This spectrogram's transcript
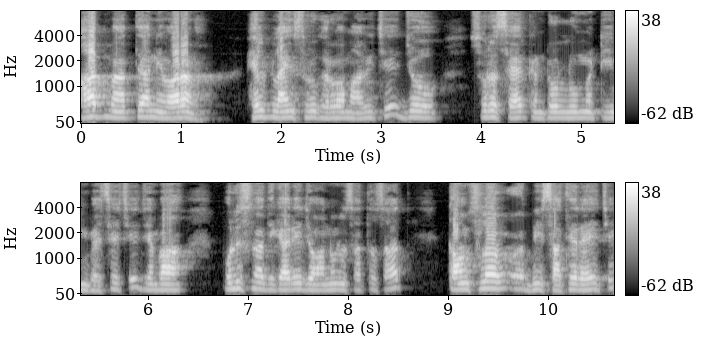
આત્મહત્યા નિવારણ હેલ્પલાઇન શરૂ કરવામાં આવી છે, જો સુરત શહેર કંટ્રોલ રૂમમાં ટીમ બેસે છે, જેમાં પોલીસના અધિકારી જવાનોનો સાથોસાથ કાઉન્સલર બી સાથે રહે છે.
